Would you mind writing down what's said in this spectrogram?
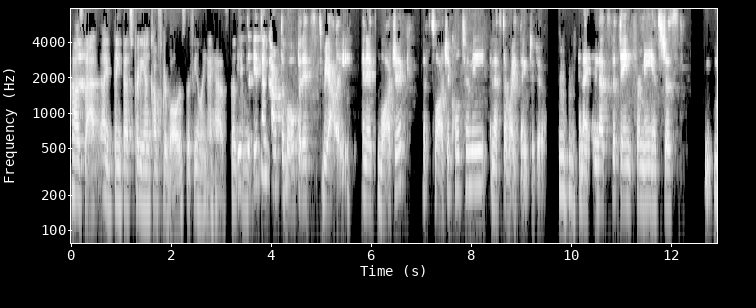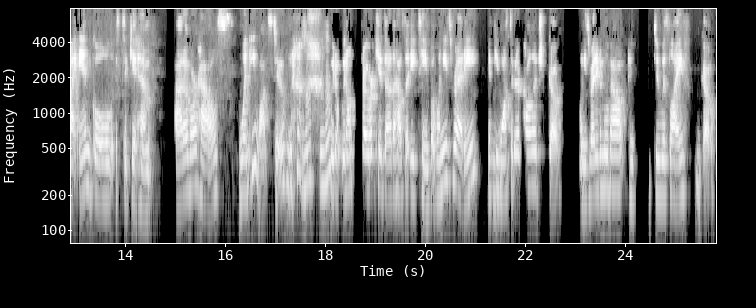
How's that? I think that's pretty uncomfortable is the feeling I have. But it's, it's uncomfortable, but it's reality and it's logic. It's logical to me and it's the right thing to do. Mm-hmm. And I, and that's the thing for me. It's just my end goal is to get him out of our house when he wants to. Mm-hmm. mm-hmm. we don't, we don't throw our kids out of the house at 18, but when he's ready, if he mm-hmm. wants to go to college, go. When he's ready to move out and do his life, go.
